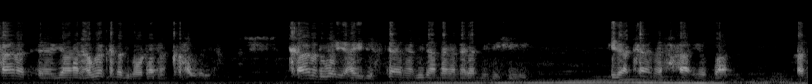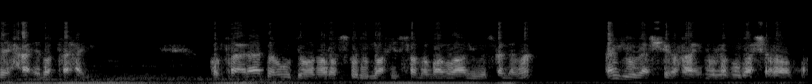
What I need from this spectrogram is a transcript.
kaanad yani haweenka nabiga oo dhan ka hadlaya kaanad way ahayd ihtaana mid annaga naga mid yihiin idaa kaanat xaa'idan hadday xaa'ido tahay oo fa araada uu doono rasuulu llahi sala allahu aleyh wasalama an yubaashirahaa inuu la mubaasharoodo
